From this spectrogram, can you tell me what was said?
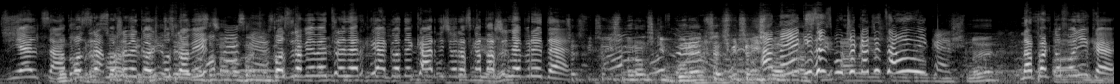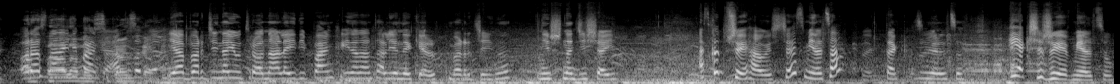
Z Mielca. No dobra, Pozdra- możemy kogoś pozdrowić? zanim Pozdrawiamy trenerkę Jagodę Kardyś oraz Katarzynę Brydę. Przećwiczyliśmy rączki w górę, przećwiczyliśmy A na jaki obrazki, zespół ale czekacie cały weekend? Na paktofonikę oraz na Fala Lady Punka. meksykańska. Ja bardziej na jutro, na Lady Punk i na Natalię Nykiel bardziej, no, niż na dzisiaj. A skąd przyjechałyście? Z Mielca? Tak, z Mielca. I jak się żyje w Mielcu?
